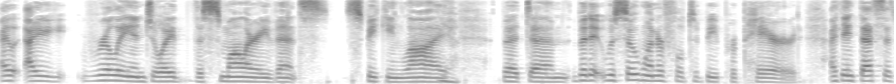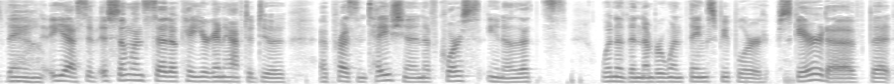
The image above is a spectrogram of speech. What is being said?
I I really enjoyed the smaller events speaking live. Yeah. But um, but it was so wonderful to be prepared. I think that's the thing. Yeah. Yes, if, if someone said, "Okay, you're going to have to do a presentation," of course, you know that's one of the number one things people are scared of. But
